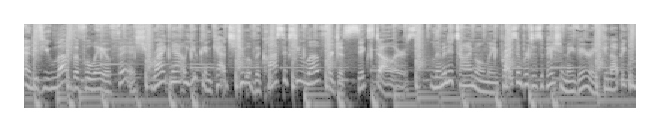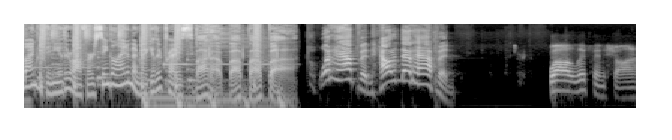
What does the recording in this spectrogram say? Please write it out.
And if you love the filet of fish, right now you can catch two of the classics you love for just $6. Limited time only. Price and participation may vary. Cannot be combined with any other offer. Single item at regular price. Ba da ba ba ba. What happened? How did that happen? Well, listen, Sean.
